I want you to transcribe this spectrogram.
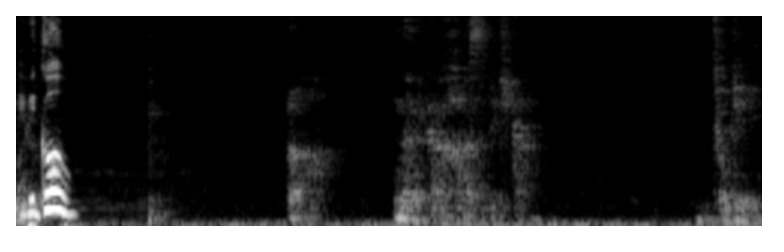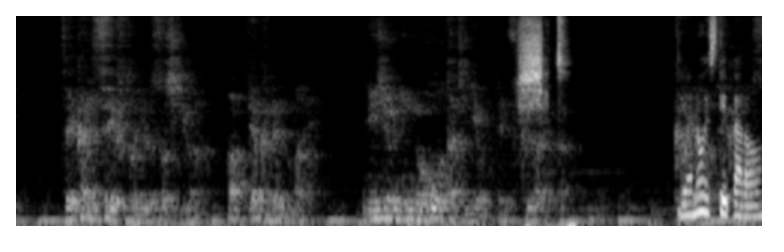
Here we go! Shit. Yeah, no escape at all.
